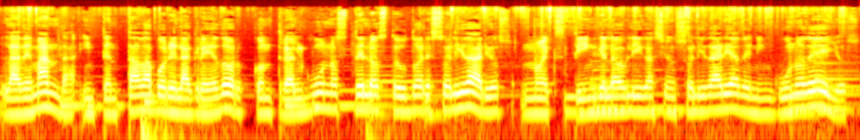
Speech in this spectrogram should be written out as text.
la demanda intentada por el acreedor contra algunos de los deudores solidarios no extingue la obligación solidaria de ninguno de ellos,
